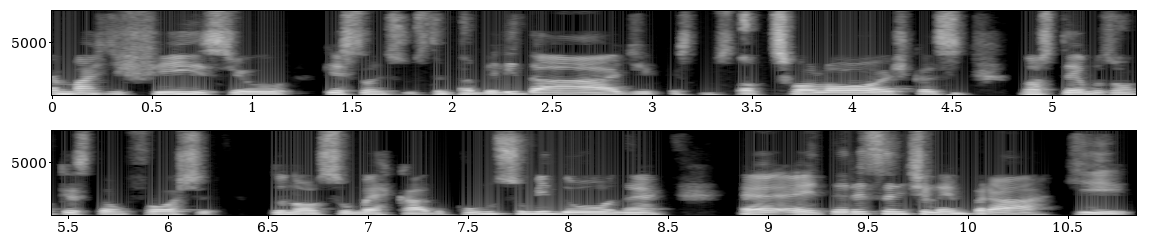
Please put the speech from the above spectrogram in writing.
é mais difícil, questão de sustentabilidade, questões toxicológicas. Nós temos uma questão forte do nosso mercado consumidor, né? É, é interessante lembrar que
